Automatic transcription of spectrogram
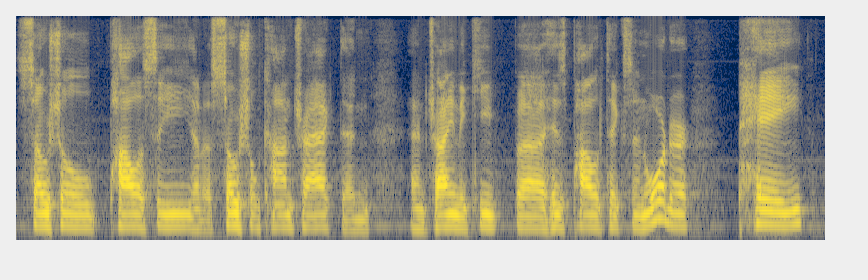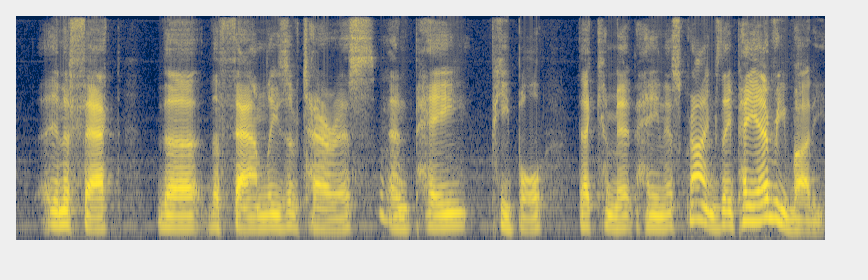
social policy and a social contract and, and trying to keep uh, his politics in order, pay, in effect, the, the families of terrorists and pay people that commit heinous crimes. They pay everybody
